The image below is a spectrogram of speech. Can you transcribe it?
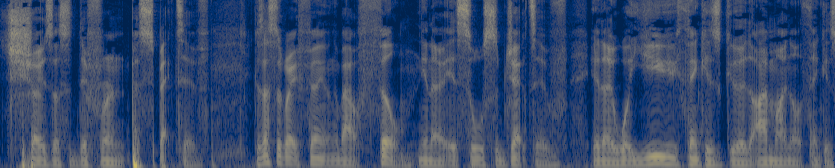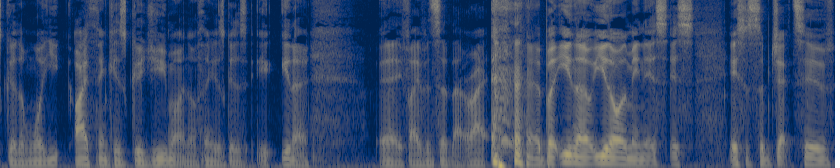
shows us a different perspective. Because that's the great thing about film, you know, it's all subjective. You know, what you think is good, I might not think is good, and what you, I think is good, you might not think is good. You know, if I even said that right. but you know, you know what I mean. It's it's it's a subjective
